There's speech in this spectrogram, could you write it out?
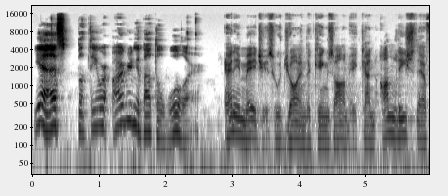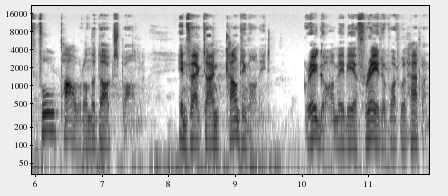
Yes, but they were arguing about the war. Any mages who join the King's army can unleash their full power on the Darkspawn. In fact, I'm counting on it. Greagoir may be afraid of what will happen.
